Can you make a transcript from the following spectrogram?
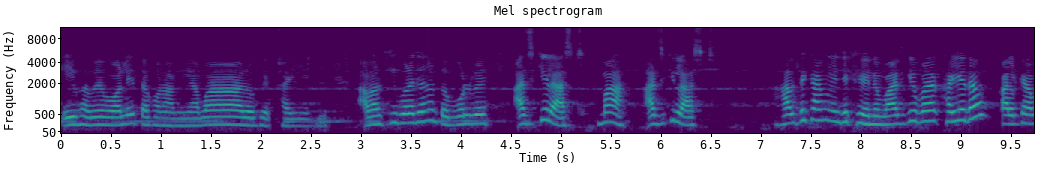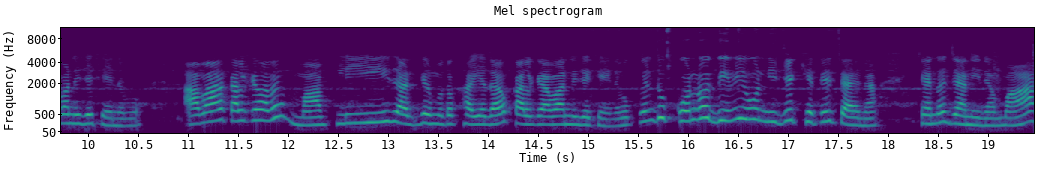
এইভাবে বলে তখন আমি আবার ওকে খাইয়ে দিই। আবার কি বলে জানো তো? বলবে, আজকে লাস্ট মা, আজকে লাস্ট হাল থেকে আমি নিজে খেয়ে নেব। আজকে পরে খাইয়ে দাও, কালকে আবার নিজে খেয়ে নেব। আবার কালকে হবে, মা, প্লিজ আজকের মতো খাইয়ে দাও, কালকে আবার নিজে খেয়ে নেব। কিন্তু কোনো দিনই ও নিজে খেতে চায় না। কেন জানি না। মা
